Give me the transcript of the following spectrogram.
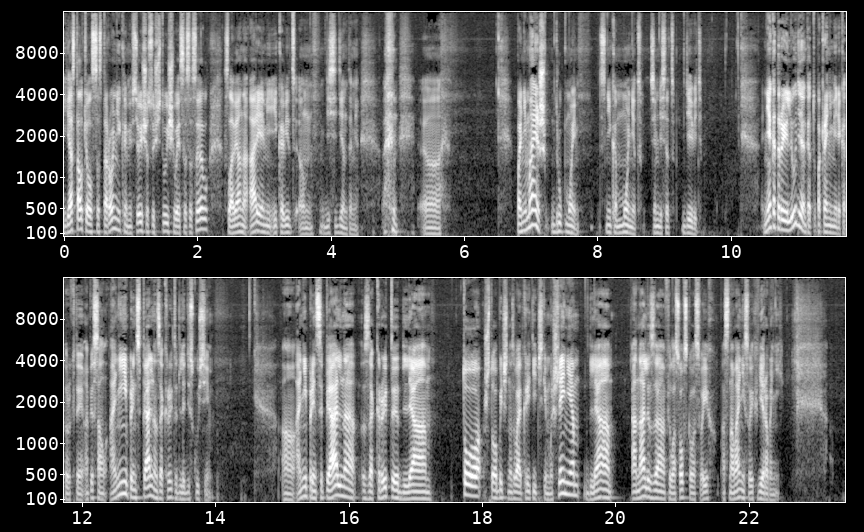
Эм, я сталкивался со сторонниками все еще существующего СССР, славяно-ариями и ковид-диссидентами. Э, понимаешь, друг мой, с ником Монит79, некоторые люди, по крайней мере, которых ты описал, они принципиально закрыты для дискуссии. Э, они принципиально закрыты для то, что обычно называют критическим мышлением, для анализа философского своих оснований, своих верований.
